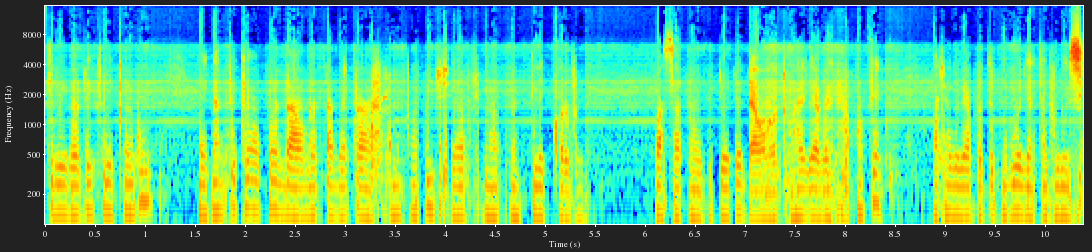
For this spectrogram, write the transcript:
থ্রি ডটে ক্লিক করবেন। এখান থেকে আপনার ডাউনলোড নামে একটা অপশন পাবেন সেই অপশনে আপনার ক্লিক করবেন। বাস আপনার ভিডিওটা ডাউনলোড হয়ে যাবে ওকে আশা করি আপনাদেরকে বোঝাতে পেরেছি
